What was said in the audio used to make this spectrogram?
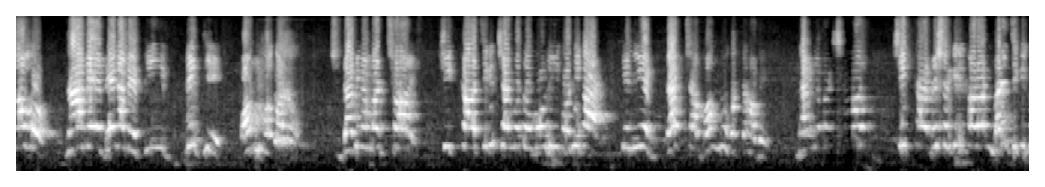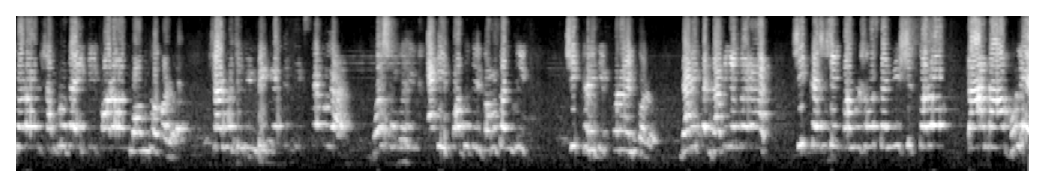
সহ নামে বেনামে ফি বৃদ্ধি বন্ধ করো। দাবি নাম্বার ছয়, শিক্ষা, চিকিৎসার মতো মৌলিক অধিকার কে নিয়ে ব্যবসা বন্ধ করতে হবে। দাবি নাম্বার সাত, শিক্ষার বেসরকারীকরণ, বাণিজ্যিকীকরণ, সাম্প্রদায়িকীকরণ বন্ধ করো। সার্বজনীন বিজ্ঞানভিত্তিক সেকুলার, বৈষম্যহীন একই পদ্ধতির গণতান্ত্রিক শিক্ষানীতি প্রণয়ন করো। দাবি নম্বর আট, শিক্ষা শেষে কর্মসংস্থান নিশ্চিত করো, তা না হলে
